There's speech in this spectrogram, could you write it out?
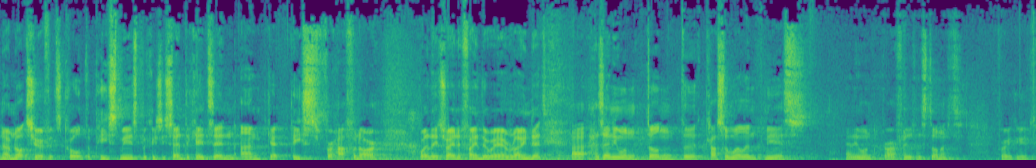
Now, I'm not sure if it's called the Peace Maze because you send the kids in and get peace for half an hour while they try to find their way around it. Uh, has anyone done the Castlewellan Maze? Anyone? Garfield has done it. Very good.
